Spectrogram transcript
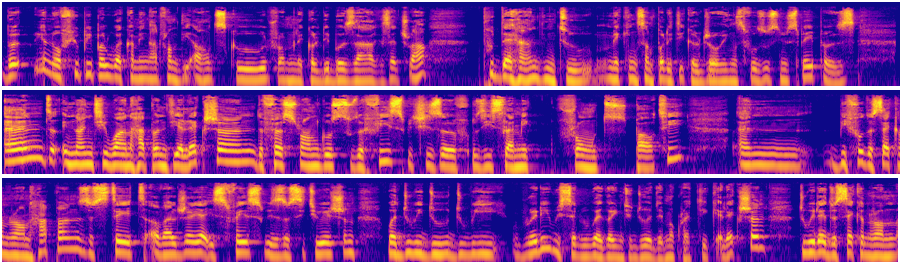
But, you know, a few people were coming out from the art school, from l'École des Beaux-Arts, etc., put their hand into making some political drawings for those newspapers. And in 91 happened the election. The first round goes to the FIS, which is the Islamic Front Party. And before the second round happens, the state of Algeria is faced with a situation. What do we do? Do we really? We said we were going to do a democratic election. Do we let the second round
